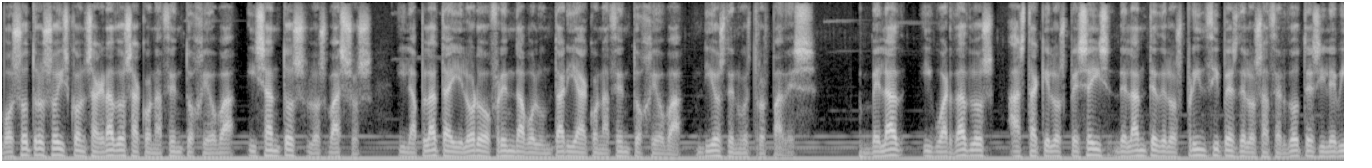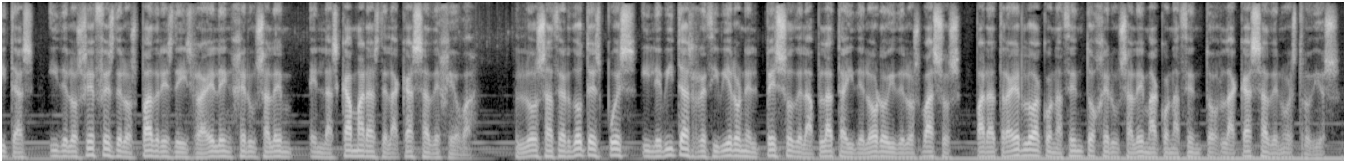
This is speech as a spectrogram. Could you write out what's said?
Vosotros sois consagrados a con acento Jehová, y santos los vasos, y la plata y el oro ofrenda voluntaria a con acento Jehová, Dios de nuestros padres velad y guardadlos hasta que los peséis delante de los príncipes de los sacerdotes y levitas y de los jefes de los padres de Israel en Jerusalén, en las cámaras de la casa de Jehová. Los sacerdotes pues y levitas recibieron el peso de la plata y del oro y de los vasos, para traerlo a con acento Jerusalén a con acento la casa de nuestro Dios.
